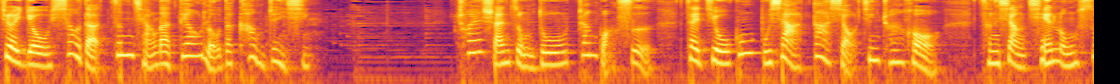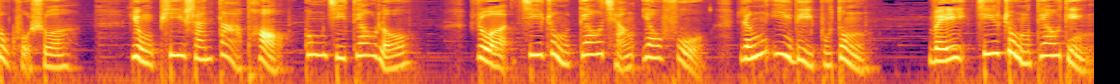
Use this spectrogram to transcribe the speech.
这有效地增强了碉楼的抗震性。川陕总督张广嗣在久攻不下大小金川后，曾向乾隆诉苦说：“用劈山大炮攻击碉楼，若击中碉墙腰腹，仍屹立不动。”为击中雕顶，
